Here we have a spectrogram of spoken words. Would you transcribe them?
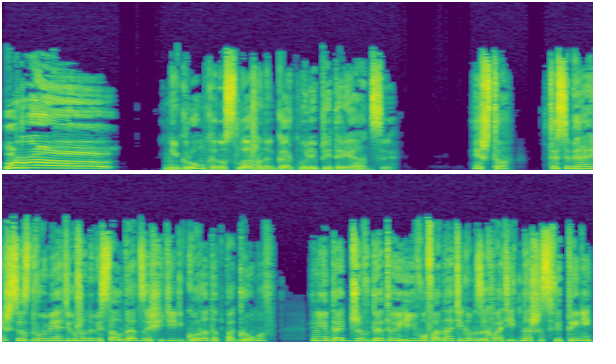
Ура!» Негромко, но слаженно гаркнули претарианцы. «И что, ты собираешься с двумя дюжинами солдат защитить город от погромов? Не дать Джавдету и его фанатикам захватить наши святыни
